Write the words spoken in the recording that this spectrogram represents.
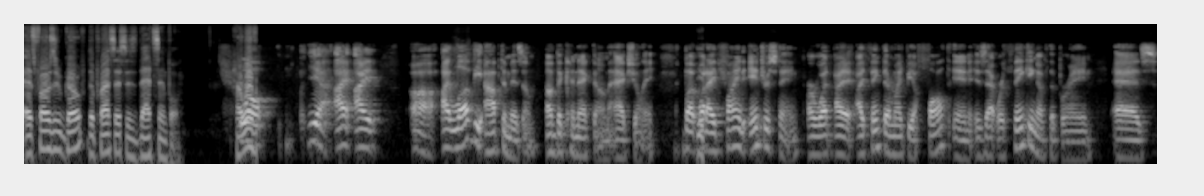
as far as it would go, the process is that simple. However, Well, yeah, I I uh, I love the optimism of the connectome actually. But what I find interesting, or what I, I think there might be a fault in, is that we're thinking of the brain as,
